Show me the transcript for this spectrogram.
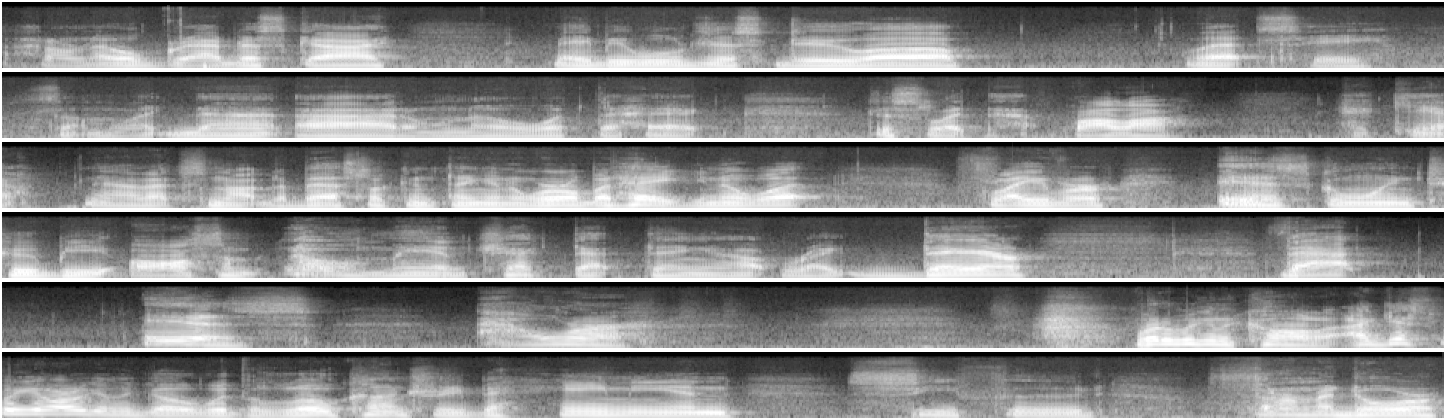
I don't know, grab this guy. Maybe we'll just do, uh, let's see, something like that. I don't know what the heck. Just like that, voila. Heck yeah. Now that's not the best looking thing in the world, but hey, you know what? Flavor is going to be awesome. Oh man, check that thing out right there. That is our what are we going to call it? I guess we are going to go with the low country Bahamian seafood thermidor,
